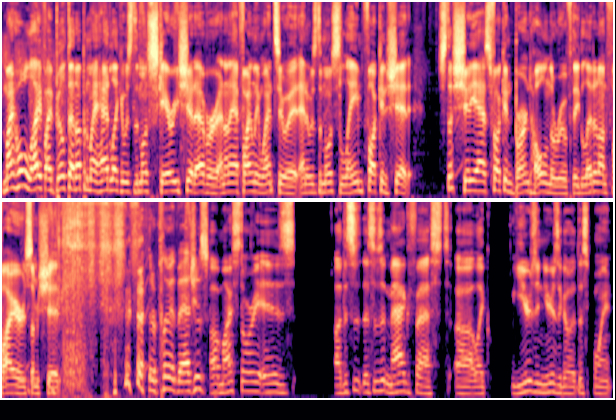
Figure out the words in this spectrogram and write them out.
My whole life, I built that up in my head like it was the most scary shit ever, and then I finally went to it, and it was the most lame fucking shit. Just a shitty ass fucking burned hole in the roof. They lit it on fire or some shit. They're playing with matches. Uh, my story is, uh, this is this is at Magfest, uh, like years and years ago at this point.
